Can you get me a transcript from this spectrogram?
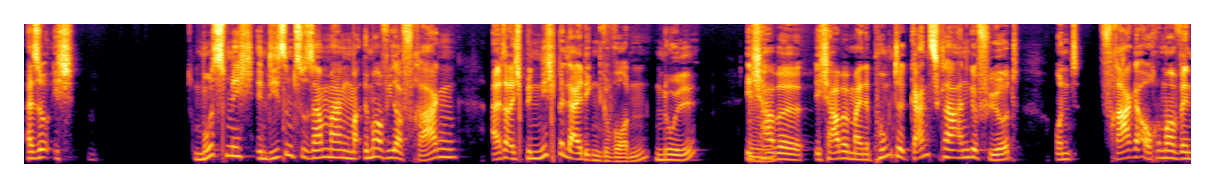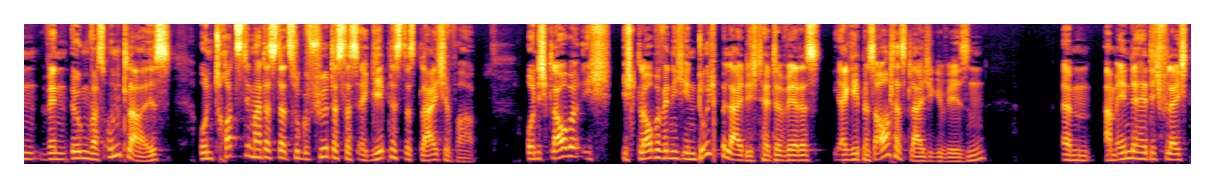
also ich muss mich in diesem Zusammenhang mal immer wieder fragen, Alter, ich bin nicht beleidigend geworden, null. Ich Mhm. habe, ich habe meine Punkte ganz klar angeführt und frage auch immer, wenn, wenn irgendwas unklar ist. Und trotzdem hat es dazu geführt, dass das Ergebnis das gleiche war. Und ich glaube, ich, ich glaube, wenn ich ihn durchbeleidigt hätte, wäre das Ergebnis auch das gleiche gewesen. Ähm, am Ende hätte ich vielleicht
